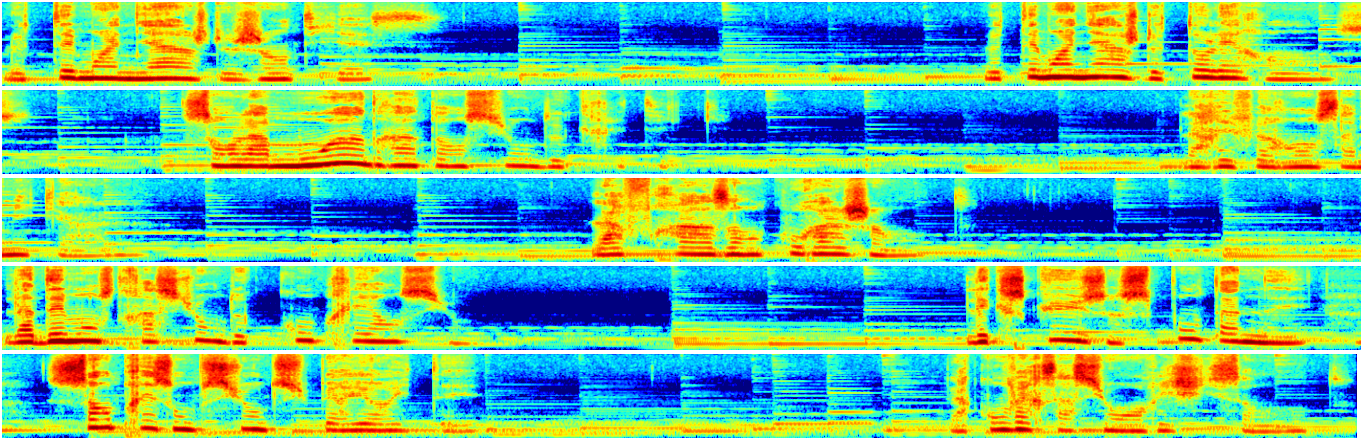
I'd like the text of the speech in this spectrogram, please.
le témoignage de gentillesse, le témoignage de tolérance, sans la moindre intention de critique. La référence amicale, la phrase encourageante, la démonstration de compréhension, l'excuse spontanée sans présomption de supériorité, la conversation enrichissante,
